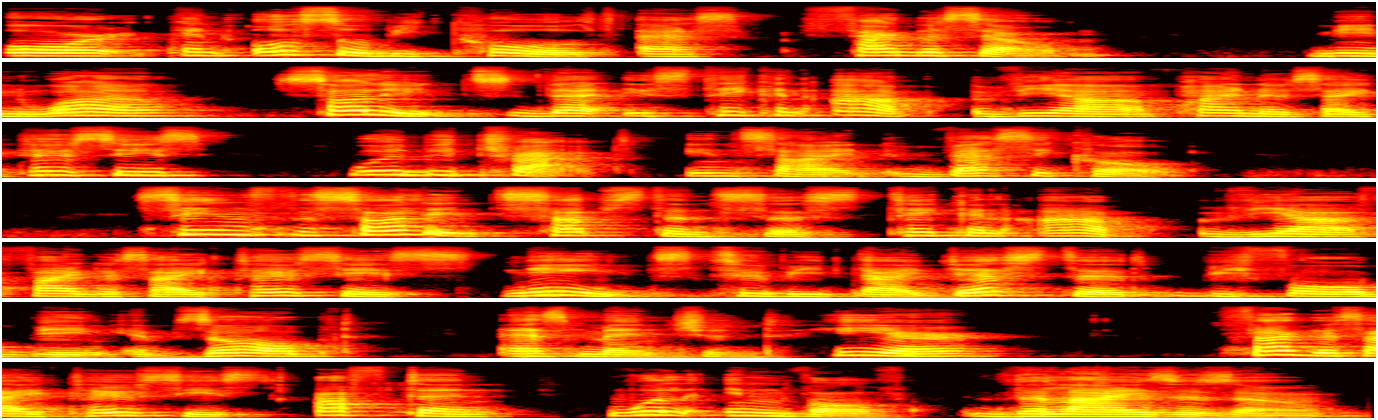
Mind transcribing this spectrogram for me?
or can also be called as phagosome. Meanwhile, solids that is taken up via pinocytosis will be trapped inside vesicle. Since the solid substances taken up via phagocytosis needs to be digested before being absorbed, as mentioned here, phagocytosis often will involve the lysosome.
